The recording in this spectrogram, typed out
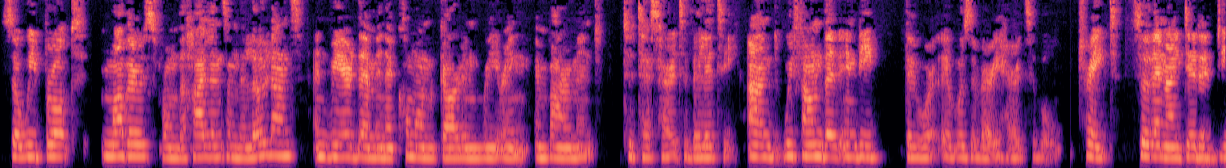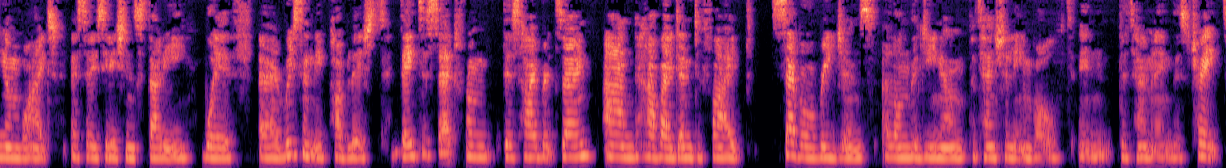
So we brought mothers from the highlands and the lowlands and reared them in a common garden rearing environment to test heritability. And we found that indeed they were, it was a very heritable trait. So then I did a genome wide association study with a recently published data set from this hybrid zone and have identified several regions along the genome potentially involved in determining this trait.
